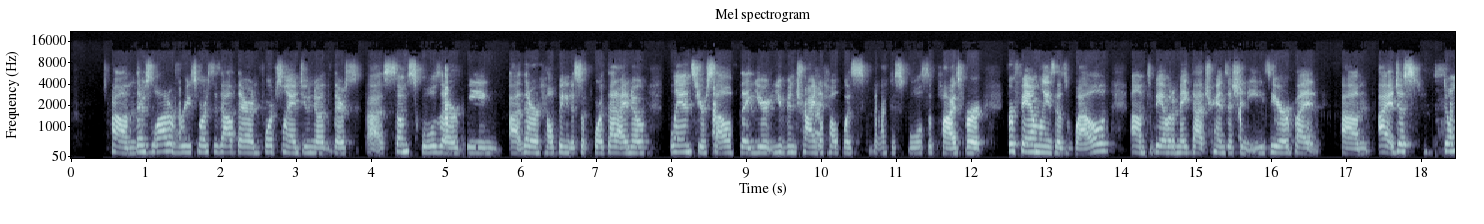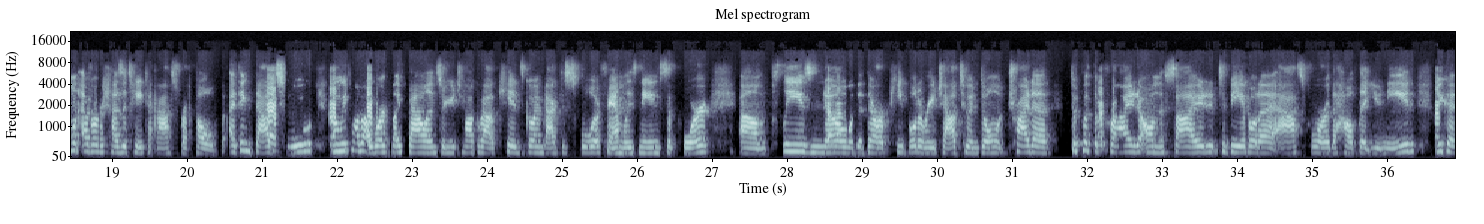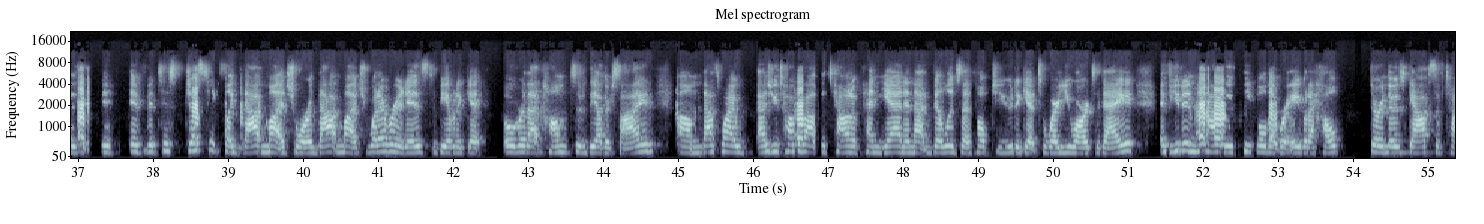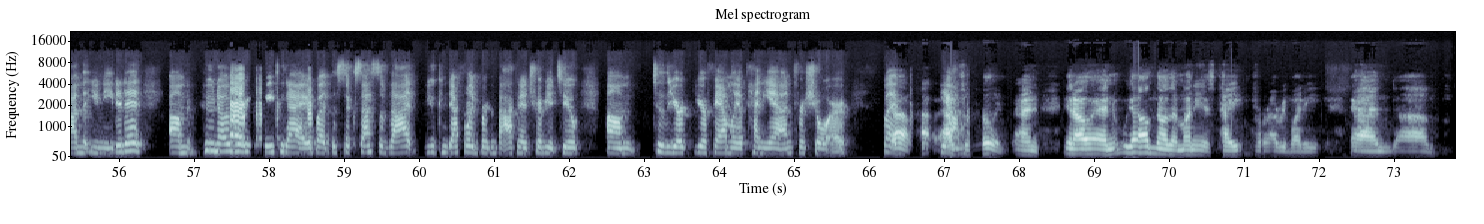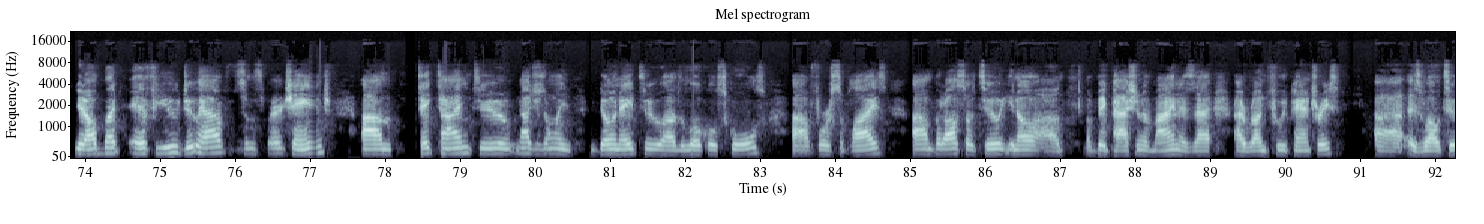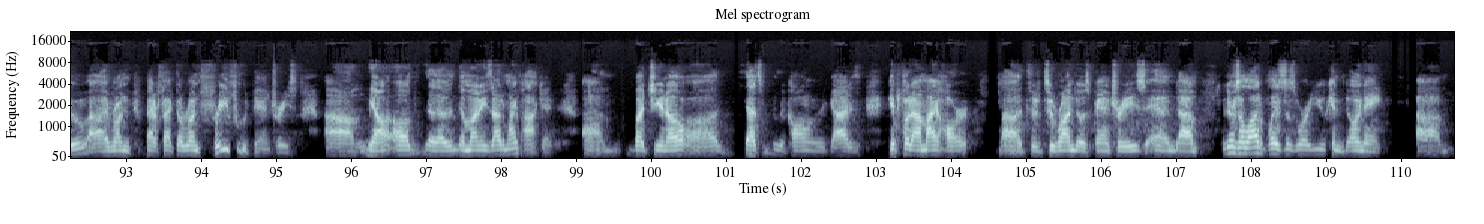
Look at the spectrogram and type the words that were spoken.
um, there's a lot of resources out there. Unfortunately, I do know that there's uh, some schools that are being uh, that are helping to support that. I know Lance yourself that you're you've been trying to help with back to school supplies for for families as well um, to be able to make that transition easier. But um, I just don't ever hesitate to ask for help. I think that too, when we talk about work life balance or you talk about kids going back to school or families needing support, um, please know that there are people to reach out to and don't try to to put the pride on the side to be able to ask for the help that you need because if if it just just takes like that much or that much whatever it is to be able to get over that hump to the other side um, that's why as you talk about the town of penn yan and that village that helped you to get to where you are today if you didn't have those people that were able to help during those gaps of time that you needed it um, who knows where you'll be today, but the success of that you can definitely bring back and attribute to um, to your your family of Penn Yan for sure. But yeah, yeah, absolutely, and you know, and we all know that money is tight for everybody, and um, you know, but if you do have some spare change, um, take time to not just only donate to uh, the local schools uh, for supplies um, but also too, you know, uh, a big passion of mine is that I run food pantries uh, as well too. I run, matter of fact, I run free food pantries. Um, you know, all the, the money's out of my pocket. Um, but you know, uh, that's the calling that God is get put on my heart uh, to to run those pantries. And um, there's a lot of places where you can donate, um,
